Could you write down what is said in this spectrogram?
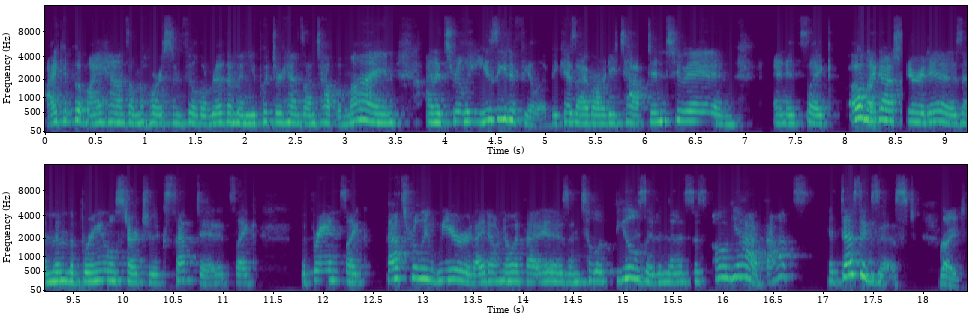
I can put my hands on the horse and feel the rhythm, and you put your hands on top of mine, and it's really easy to feel it because I've already tapped into it, and and it's like, oh my gosh, there it is, and then the brain will start to accept it. It's like the brain's like, that's really weird. I don't know what that is until it feels it, and then it says, oh yeah, that's it does exist. Right.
